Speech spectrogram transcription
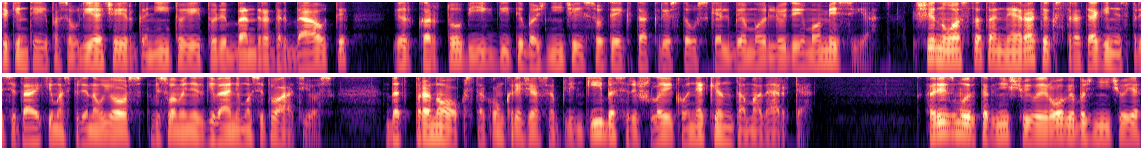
Tikintieji pasauliečiai ir ganytojai turi bendradarbiauti ir kartu vykdyti bažnyčiai suteiktą Kristaus skelbimo ir liudėjimo misiją. Ši nuostata nėra tik strateginis prisitaikymas prie naujos visuomenės gyvenimo situacijos, bet pranoksta konkrečias aplinkybės ir išlaiko nekintamą vertę. Charizmų ir tarnyščių įvairovė bažnyčioje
